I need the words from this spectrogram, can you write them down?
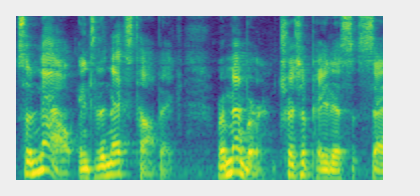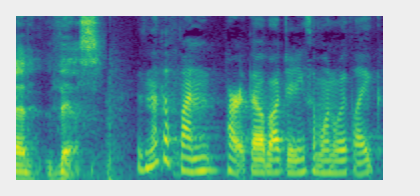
So now, into the next topic. Remember, Trisha Paytas said this. Isn't that the fun part though about dating someone with like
